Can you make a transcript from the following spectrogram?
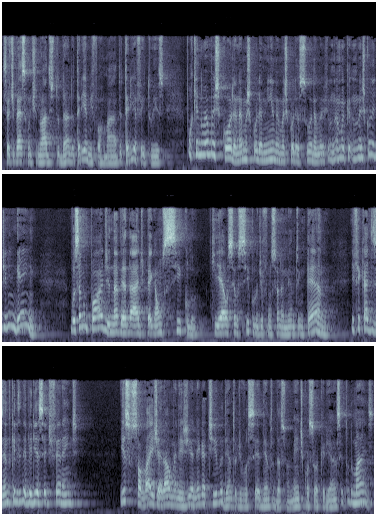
Se eu tivesse continuado estudando, eu teria me formado, eu teria feito isso. Porque não é uma escolha, não é uma escolha minha, não é uma escolha sua, não é uma, não é uma, uma escolha de ninguém. Você não pode, na verdade, pegar um ciclo, que é o seu ciclo de funcionamento interno, e ficar dizendo que ele deveria ser diferente. Isso só vai gerar uma energia negativa dentro de você, dentro da sua mente, com a sua criança e tudo mais.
